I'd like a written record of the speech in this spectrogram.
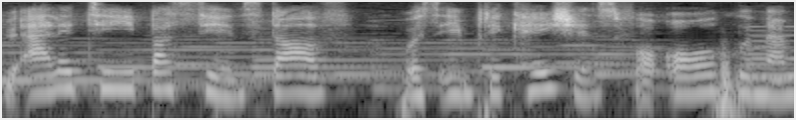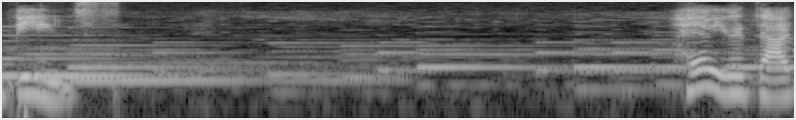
Reality Busting Stuff with Implications for All Human Beings》，还有一个杂，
